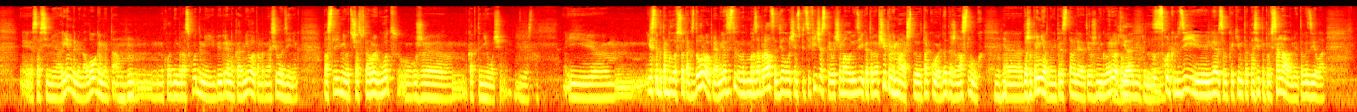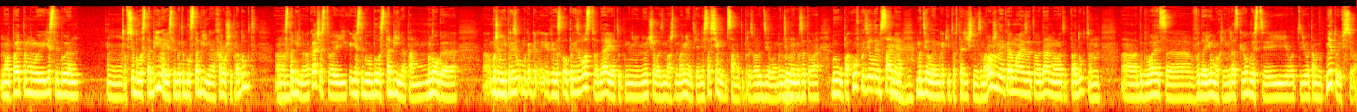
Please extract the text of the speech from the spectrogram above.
со всеми арендами, налогами, там, угу. накладными расходами, и прямо кормила, там, приносила денег. Последний, вот сейчас второй год уже как-то не очень. Ясно. И э, если бы там было все так здорово, прям, я действительно в этом разобрался, дело очень специфическое, очень мало людей, которые вообще понимают, что такое, да, даже на слух, угу. э, даже примерно не представляют. Я уже не говорю о том, сколько людей являются какими-то относительно профессионалами этого дела. Ну, вот поэтому, если бы все было стабильно, если бы это был стабильно хороший продукт, mm-hmm. стабильного качества, и если бы было стабильно там много э, мы же его не производим, я когда сказал производство, да, я тут не, не учел один важный момент, я не совсем сам это произвожу, делаю. Мы mm-hmm. делаем из этого, мы упаковку делаем сами, mm-hmm. мы делаем какие-то вторичные замороженные корма из этого, да, но этот продукт, он э, добывается в водоемах Ленинградской области, и вот его там вот нету, и все.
